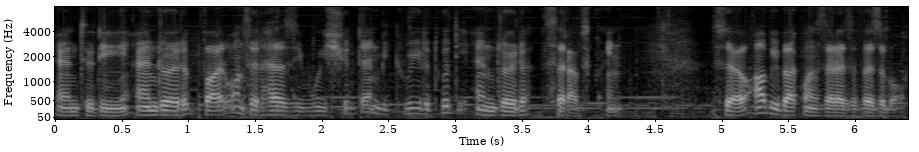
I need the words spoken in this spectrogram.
and to the Android, but once it has, we should then be greeted with the Android setup screen. So I'll be back once that is visible.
